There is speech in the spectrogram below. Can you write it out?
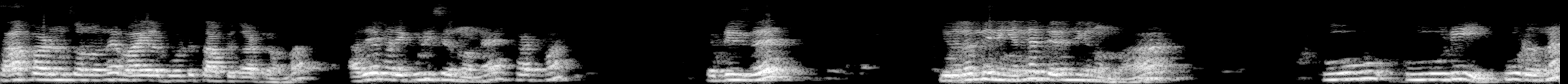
சாப்பாடுன்னு சொன்ன உடனே வாயில போட்டு சாப்பிட்டு காட்டுறாங்க. அதே மாதிரி குடிசைன்னு உடனே காட்டுமா? எப்படி இருக்குது இதுல இருந்து நீங்க என்ன தெரிஞ்சுக்கணும்னா கூ கூடி கூடுதுன்னா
